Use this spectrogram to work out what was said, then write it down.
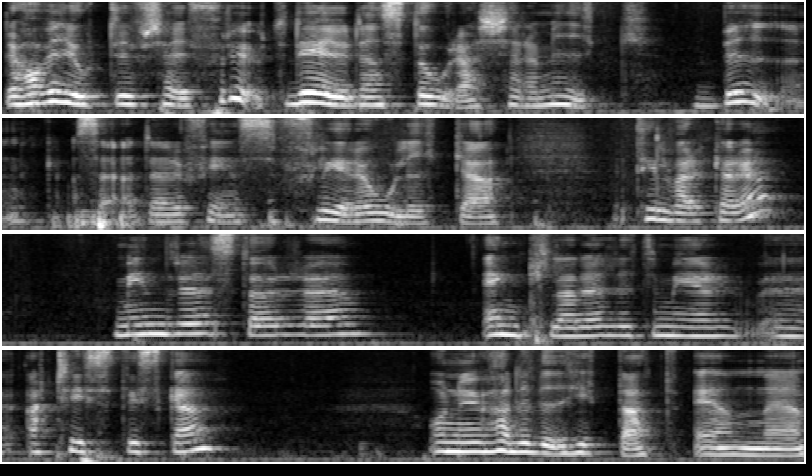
Det har vi gjort i och för sig förut. Det är ju den stora keramikbyn kan man säga, där det finns flera olika tillverkare. Mindre, större, enklare, lite mer eh, artistiska. Och nu hade vi hittat en eh,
